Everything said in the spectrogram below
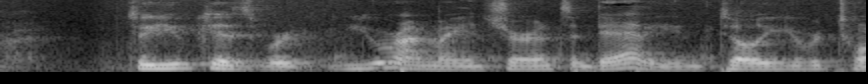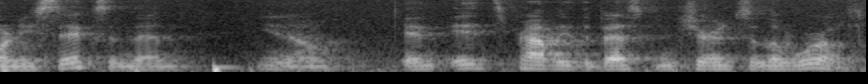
Right. So you kids were you were on my insurance and daddy until you were 26, and then you know, and it's probably the best insurance in the world.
